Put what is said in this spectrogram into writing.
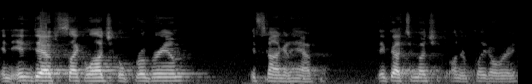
an in-depth psychological program, it's not going to happen. They've got too much on their plate already.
